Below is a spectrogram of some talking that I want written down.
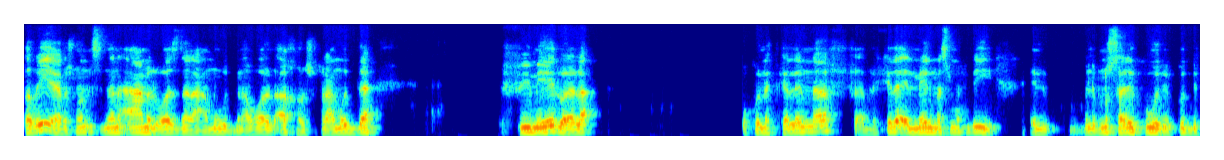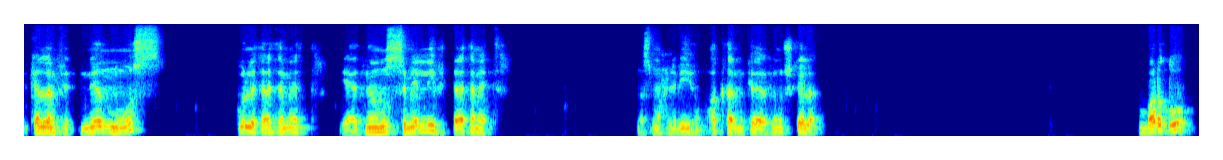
طبيعي يا باشمهندس إن أنا أعمل وزن العمود من أوله لآخره. أشوف العمود ده فيه ميل ولا لأ؟ وكنا اتكلمنا في قبل كده الميل مسموح بيه. ال- اللي بنص عليه الكود الكود بيتكلم في 2 ونص كل 3 متر. يعني 2 ونص مللي في 3 متر. مسموح لي بيهم. أكتر من كده يبقى في مشكلة. برضو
